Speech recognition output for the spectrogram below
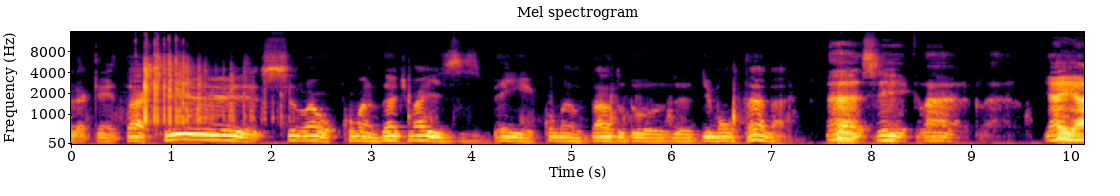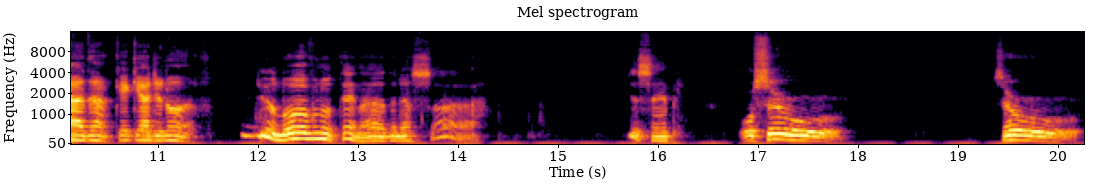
olha quem tá aqui. Se não é o comandante mais bem comandado do, de, de Montana. Ah, sim, claro, claro. E aí, Adam, o que, que há de novo? De novo não tem nada, né? Só. De sempre. O seu. Seu.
